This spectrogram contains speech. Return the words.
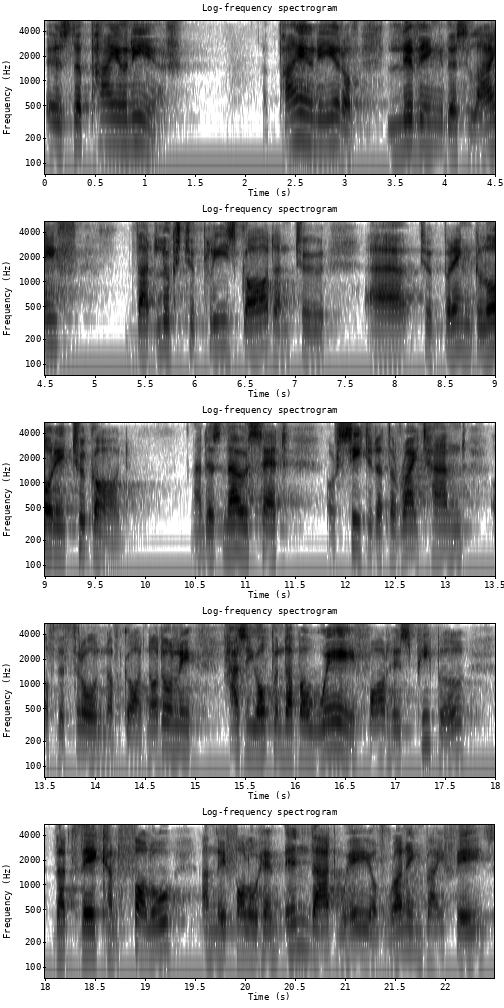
is the pioneer. A pioneer of living this life that looks to please God and to uh, to bring glory to God, and is now set or seated at the right hand of the throne of God. Not only has He opened up a way for His people that they can follow, and they follow Him in that way of running by faith,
